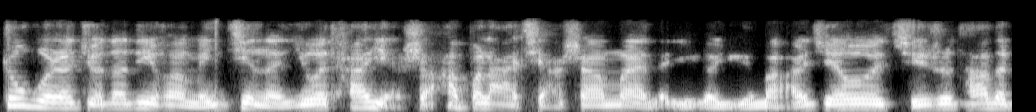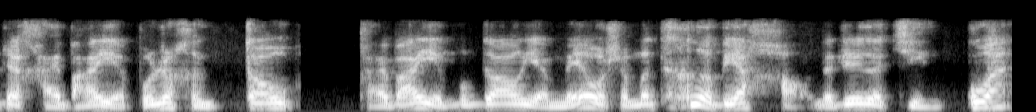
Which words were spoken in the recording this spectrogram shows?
中国人觉得地方没劲呢？因为它也是阿布拉恰山脉的一个余嘛，而且其实它的这海拔也不是很高，海拔也不高，也没有什么特别好的这个景观。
